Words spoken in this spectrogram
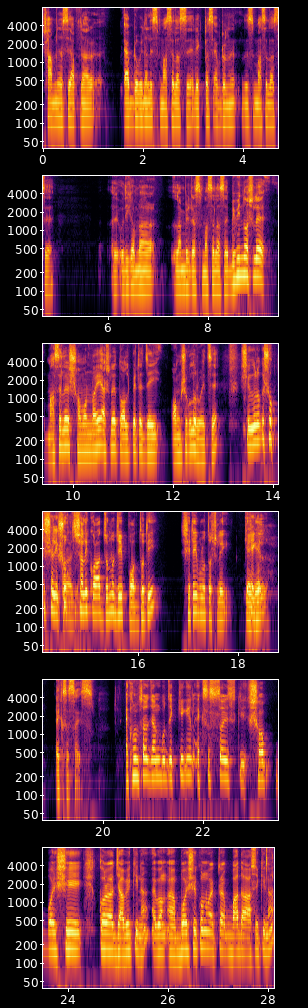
সামনে আছে আপনার অ্যাবডোমিনালিস মাসেল আছে রেকটাস অ্যাবডোমিনালিস মাসেল আছে ওদিকে আপনার লাম্বিডাস মাসেল আছে। বিভিন্ন আসলে মাসেলের সমন্বয়ে আসলে তলপেটের যেই অংশগুলো রয়েছে সেগুলোকে শক্তিশালী শক্তিশালী করার জন্য যে পদ্ধতি সেটাই মূলত আসলে কেগেল কেগেল। এক্সারসাইজ এখন স্যার জানব যে কেগেল এক্সারসাইজ কি সব বয়সে করা যাবে কিনা এবং বয়সে কোনো একটা বাধা আছে কিনা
